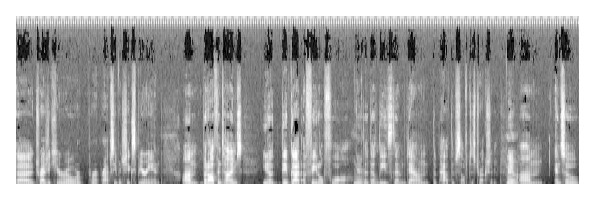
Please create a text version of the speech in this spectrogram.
uh, tragic hero, or per, perhaps even Shakespearean. Um, but oftentimes, you know, they've got a fatal flaw Yeah. that, that leads them down the path of self destruction. Yeah. Um, and so,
